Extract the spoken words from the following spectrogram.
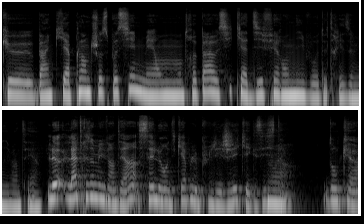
que ben qu'il y a plein de choses possibles, mais on ne montre pas aussi qu'il y a différents niveaux de trisomie 21. la trisomie 21, c'est le handicap le plus léger qui existe. Hein. Donc euh,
